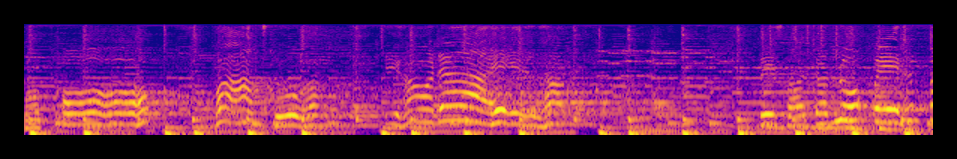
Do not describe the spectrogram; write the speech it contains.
มาพบความสุขที่เขาได้ทำได้สอนจนลูกเป็นไป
